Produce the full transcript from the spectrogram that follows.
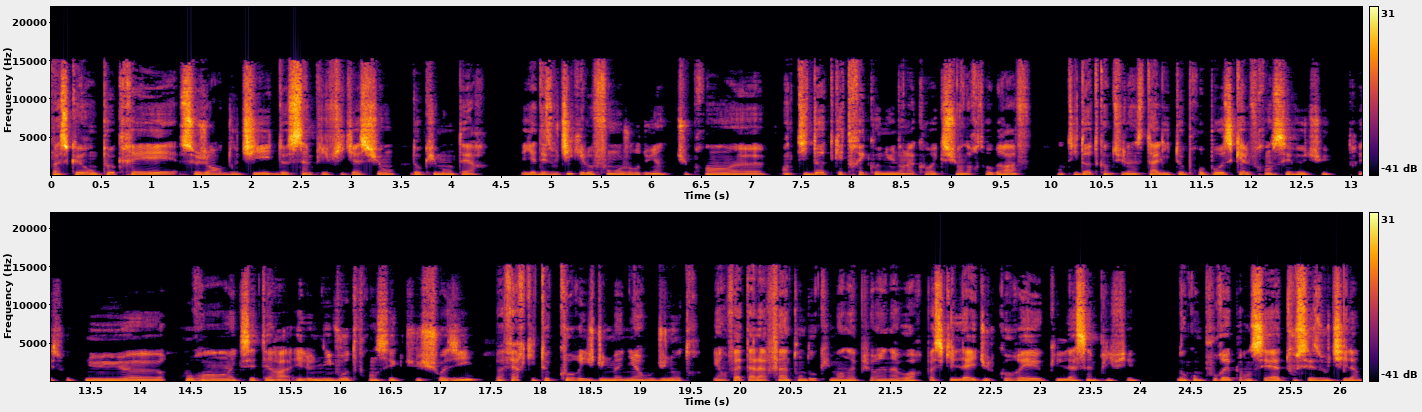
parce que on peut créer ce genre d'outil de simplification documentaire. Il y a des outils qui le font aujourd'hui. Hein. Tu prends euh, Antidote qui est très connu dans la correction d'orthographe. Antidote, quand tu l'installes, il te propose quel français veux-tu Très soutenu, euh, courant, etc. Et le niveau de français que tu choisis va faire qu'il te corrige d'une manière ou d'une autre. Et en fait, à la fin, ton document n'a plus rien à voir parce qu'il l'a édulcoré ou qu'il l'a simplifié. Donc on pourrait penser à tous ces outils-là.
